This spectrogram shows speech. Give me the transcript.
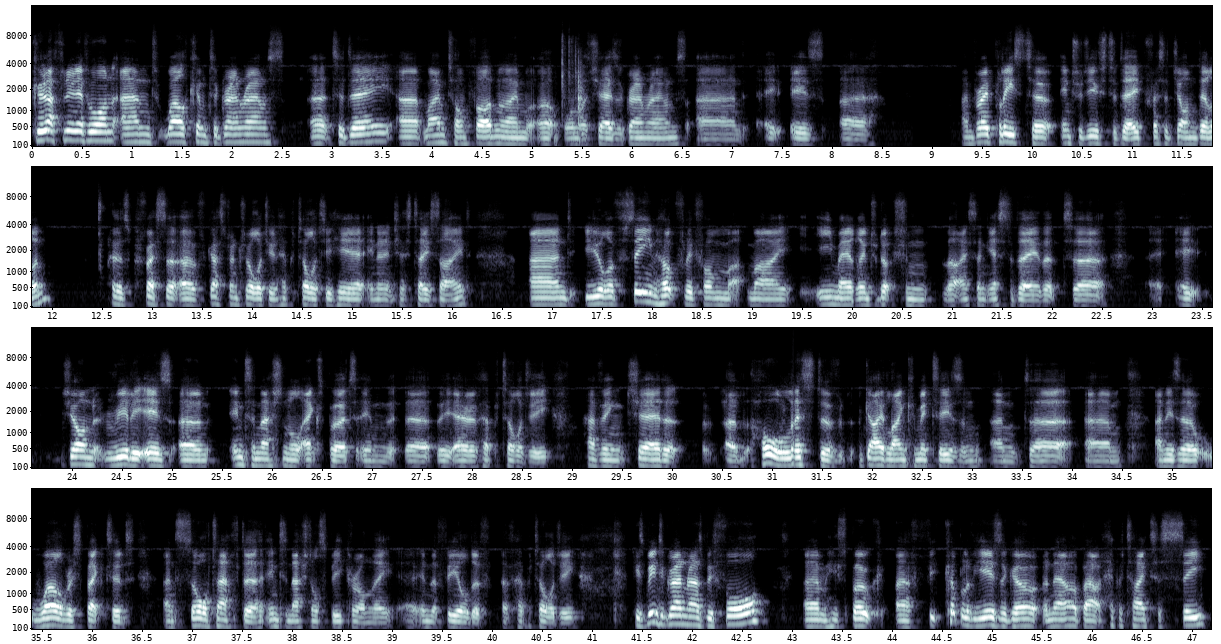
Good afternoon, everyone, and welcome to Grand Rounds uh, today. Uh, I'm Tom Fardon, and I'm uh, one of the chairs of Grand Rounds, and it is uh, I'm very pleased to introduce today Professor John Dillon, who's Professor of Gastroenterology and Hepatology here in NHS Tayside. And you'll have seen, hopefully, from my email introduction that I sent yesterday, that uh, it, John really is an international expert in the, uh, the area of hepatology having chaired a, a whole list of guideline committees and and uh, um, and is a well respected and sought after international speaker on the in the field of, of hepatology. He's been to Grand Rounds before. Um, he spoke a couple of years ago now about hepatitis C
